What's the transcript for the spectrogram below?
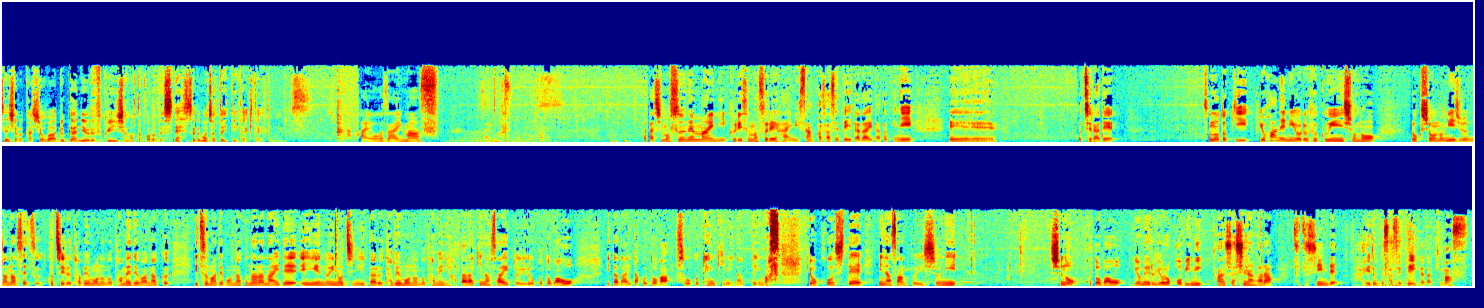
聖書の箇所はルカによる福音書のところですね。それもちょっと言っていただきたいと思います。おはようございますございます。私も数年前にクリスマス礼拝に参加させていただいた時に、えー、こちらでその時ヨハネによる福音書の6章の27節。朽ちる食べ物のためではなくいつまでもなくならないで永遠の命に至る食べ物のために働きなさいという言葉をいただいたことがすごく転機になっています。今日こうして皆さんと一緒に主の言葉を読める喜びに感謝しながら慎んで拝読させていただきます。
